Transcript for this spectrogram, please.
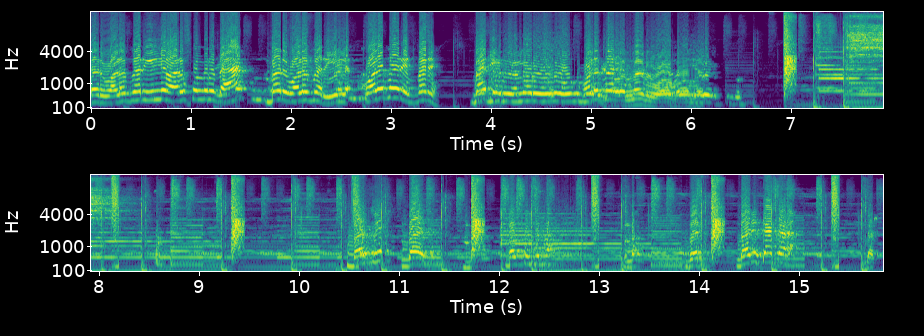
ಬರ್ರಿ ಒಳಗ್ ಬರ್ರಿ. ಇಲ್ಲಿ ಹೊರಗ್ ಕುಂದ್ರದ? ಬರ್ರಿ ಒಳಗ್ ಬರ್ರಿ. ಇಲ್ಲ ಒಳಗ್ ಬರ್ರಿ ಬರ್ರಿ. ಬರ್ರಿ. ಎಲ್ಲರೂ ಒಳಗ್ ಬರ್ರಿ. ಬರ್ರಿ ಬರ್ರಿ ಬಾ ಕುಂದ್ರ ಬಾ. ಬಾ. ಬರ್ರಿ ಬರ್ರಿ ಕಾಕಾರ ಬರ್ರಿ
